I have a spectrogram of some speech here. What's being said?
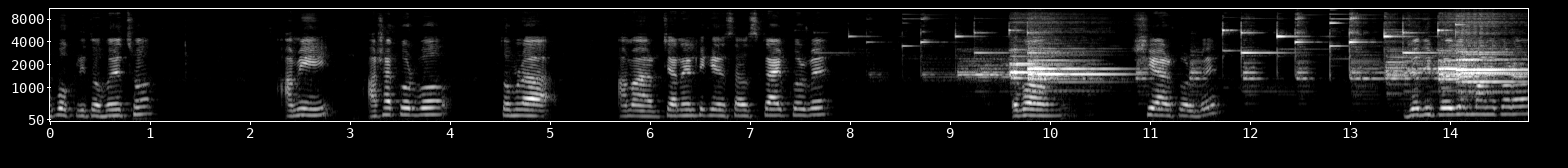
উপকৃত হয়েছ। আমি আশা করব তোমরা আমার চ্যানেলটিকে সাবস্ক্রাইব করবে এবং শেয়ার করবে। যদি প্রয়োজন মনে করো,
